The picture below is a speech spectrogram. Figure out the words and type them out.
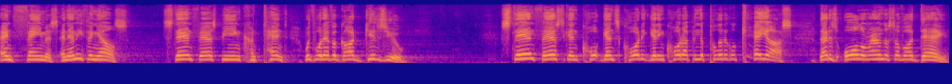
and famous and anything else. Stand fast being content with whatever God gives you. Stand fast against, getting caught up in the political chaos that is all around us of our day.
